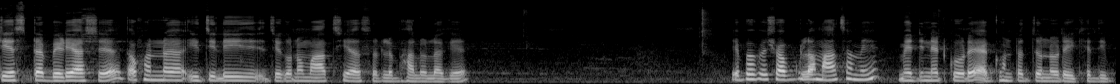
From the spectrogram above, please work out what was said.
টেস্টটা বেড়ে আসে, তখন ইজিলি যে কোনো মাছই আসলে ভালো লাগে। এভাবে সবগুলা মাছ আমি মেরিনেট করে এক ঘণ্টার জন্য রেখে দিব।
